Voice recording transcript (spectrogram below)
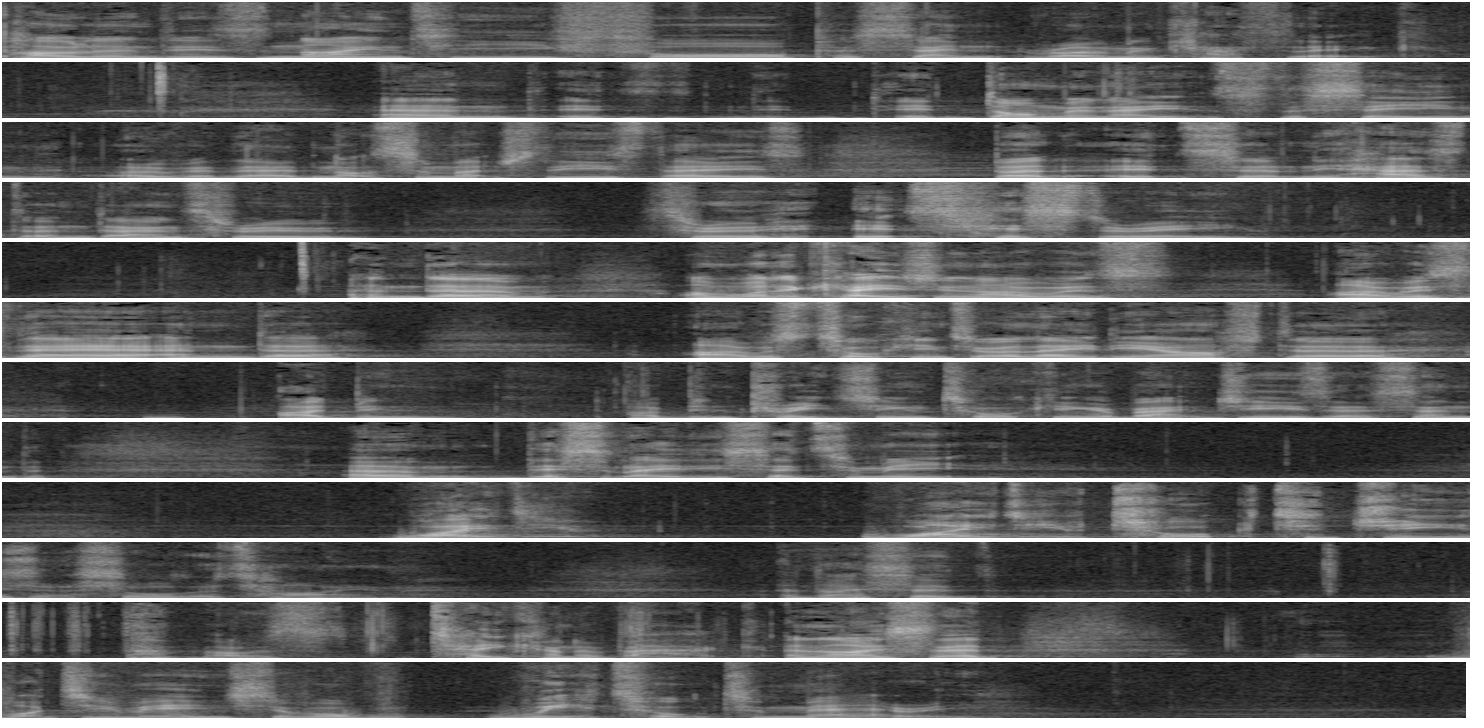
Poland is 94% Roman Catholic. And it, it dominates the scene over there. Not so much these days, but it certainly has done down through, through its history. And um, on one occasion, I was, I was there and uh, I was talking to a lady after I'd been I've been preaching, talking about Jesus, and um, this lady said to me, why do, you, why do you talk to Jesus all the time? And I said, um, I was taken aback. And I said, What do you mean? She said, Well, we talked to Mary.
